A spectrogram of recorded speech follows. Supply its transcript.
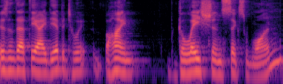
Isn't that the idea between, behind Galatians 6 1?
